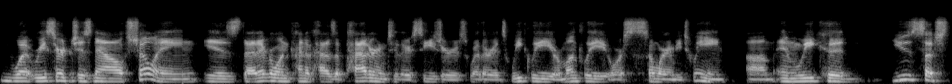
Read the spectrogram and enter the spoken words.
what research is now showing is that everyone kind of has a pattern to their seizures whether it's weekly or monthly or somewhere in between. Um, and we could use such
